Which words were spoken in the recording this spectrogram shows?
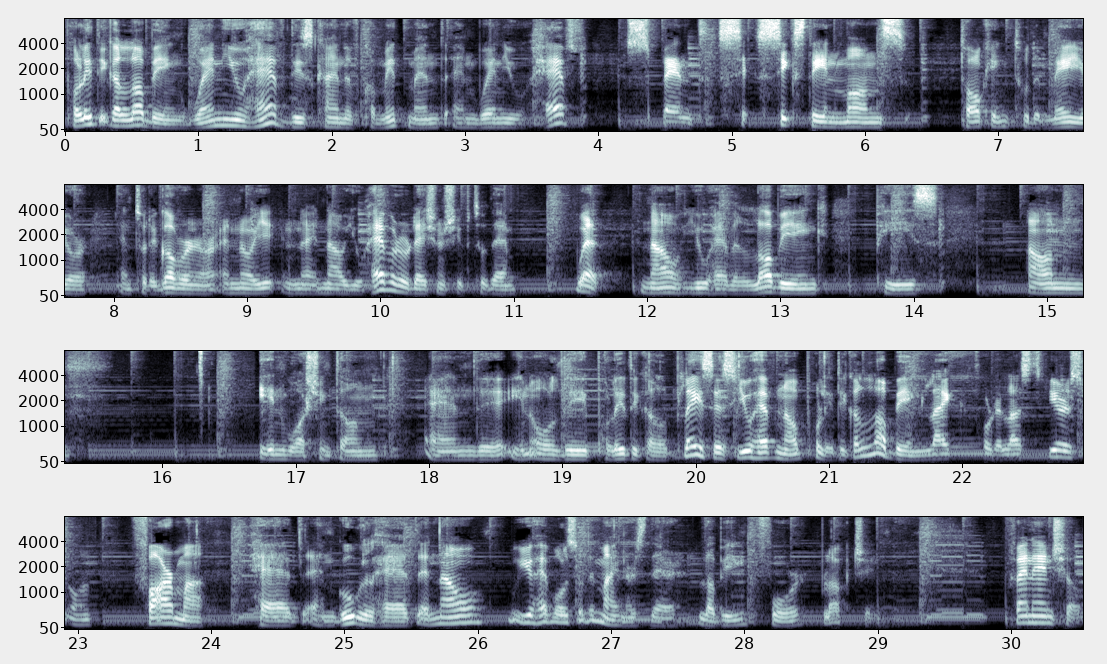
Political lobbying, when you have this kind of commitment and when you have spent 16 months talking to the mayor and to the governor, and now you have a relationship to them, well, now you have a lobbying piece on in Washington and uh, in all the political places. You have now political lobbying, like for the last years on Pharma had and Google had, and now you have also the miners there lobbying for blockchain. Financial.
